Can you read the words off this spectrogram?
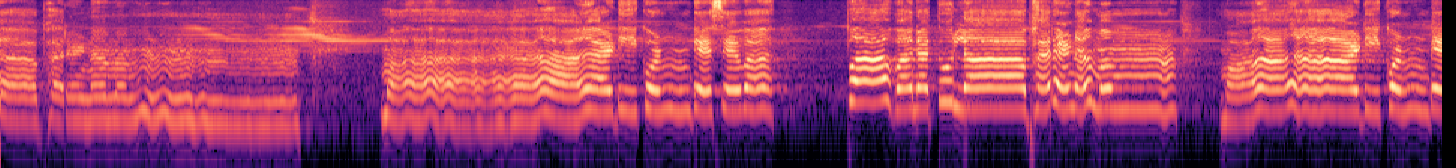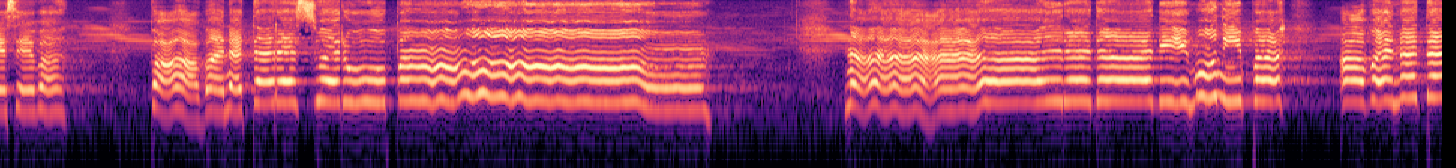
പാവനതുലാഭരണമം മാടിക്കൊണ്ടെസെവ പാവനതുലാഭരണമം പാവന പാവനതരസ്വരൂപം ಘನತೆ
